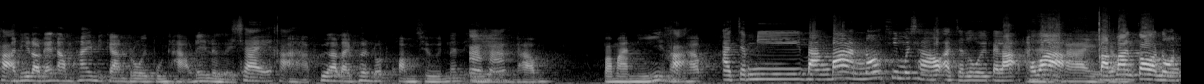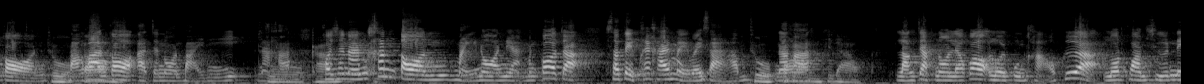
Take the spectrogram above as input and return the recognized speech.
ค่ะอันนี้เราแนะนำให้มีการโรยปูนขาวได้เลย ใช่ค่ะอ่าเพื่ออะไรเพื่อลดความชื้นนั่นเออ่างฮะครับ ประมาณนี้ค่ะนะครับ อาจจะมีบางบ้านเนาะที่เมื่อเช้าอาจจะโรยไปละ เพราะว่าใช่ครับบางบ้านก็นอนก่อน ถูกบางบ้านต้องก็อาจจะนอนบ่ายนี้นะคะ ถูกครับเพราะฉะนั้นขั้นตอนไหมนอนเนี่ยมันก็จะสเต็ปคล้ายๆไหมไว้สามถูกต้นะอคะ งพี่ดาว หลังจากนอนแล้วก็โรยปูนขาวเพื่อลดความชื้นใน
